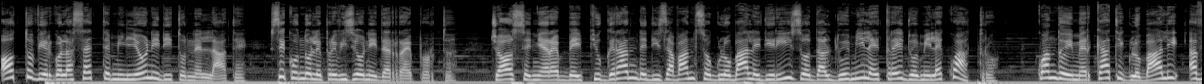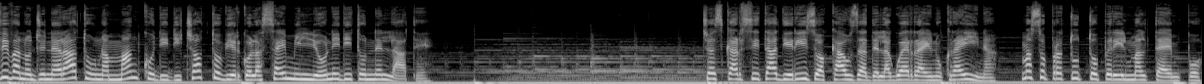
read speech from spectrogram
8,7 milioni di tonnellate, secondo le previsioni del report. Ciò segnerebbe il più grande disavanzo globale di riso dal 2003-2004, quando i mercati globali avevano generato un ammanco di 18,6 milioni di tonnellate. C'è scarsità di riso a causa della guerra in Ucraina, ma soprattutto per il maltempo,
